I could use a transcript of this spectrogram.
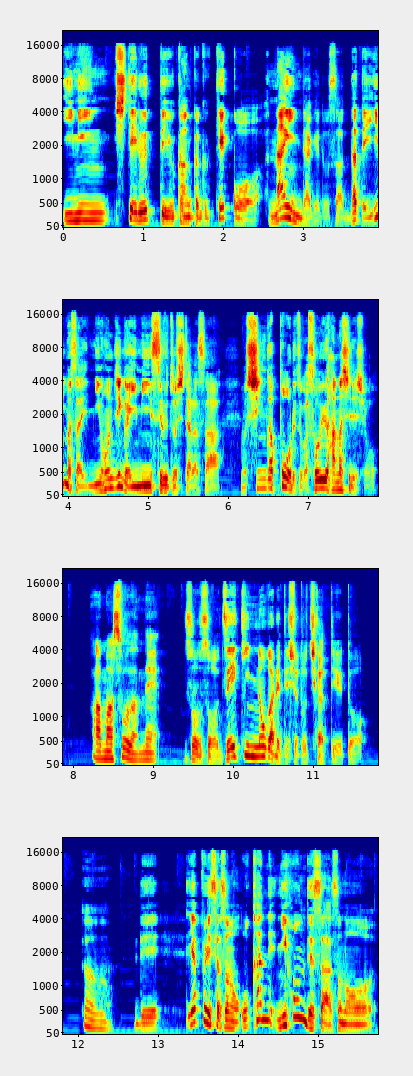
移民してるっていう感覚結構ないんだけどさ、だって今さ、日本人が移民するとしたらさ、シンガポールとかそういう話でしょ？あ、まあそうだね。そうそう、税金逃れでしょ、どっちかっていうと。うんうん。で、やっぱりさ、そのお金、日本でさ、その、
